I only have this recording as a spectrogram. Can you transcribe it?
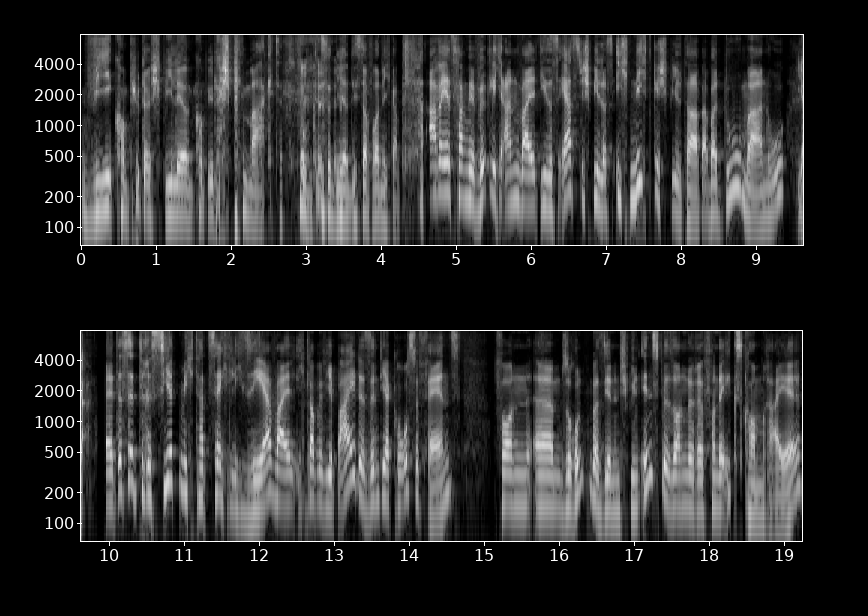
wie Computerspiele und Computerspielmarkt funktionieren, die es davor nicht gab. Aber jetzt fangen wir wirklich an, weil dieses erste Spiel, das ich nicht gespielt habe, aber du, Manu, ja. Äh, das interessiert mich tatsächlich sehr, weil ich glaube, wir beide sind ja große Fans von ähm, so rundenbasierenden Spielen, insbesondere von der XCOM-Reihe.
